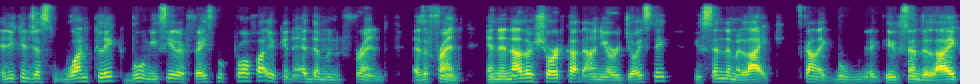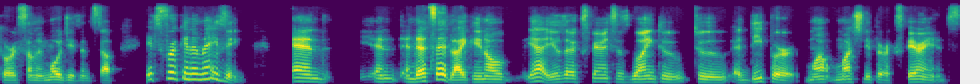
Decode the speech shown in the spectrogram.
and you can just one click, boom, you see their Facebook profile. You can add them in friend as a friend, and another shortcut on your joystick, you send them a like. It's kind of like boom, like you send a like or some emojis and stuff. It's freaking amazing, and and and that's it. Like you know, yeah, user experience is going to to a deeper, much deeper experience.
